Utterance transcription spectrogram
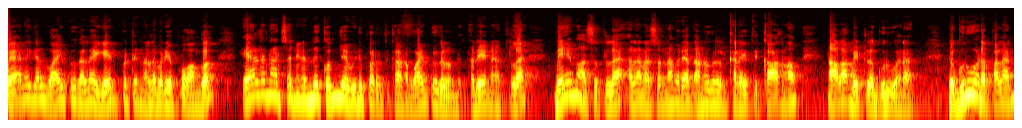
வேலைகள் வாய்ப்புகளை ஏற்பட்டு நல்லபடியாக போவாங்க. ஏழரை நாட் சனிலேருந்து கொஞ்சம் விடுபடுறதுக்கான வாய்ப்புகள் உண்டு. அதே நேரத்தில் மே மாதத்தில் அதான் நான் சொன்ன மாதிரி அந்த அணுகல் கரைத்து காரணம் நாலாம் வீட்டில் குரு வரார். இந்த குருவோட பலன்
